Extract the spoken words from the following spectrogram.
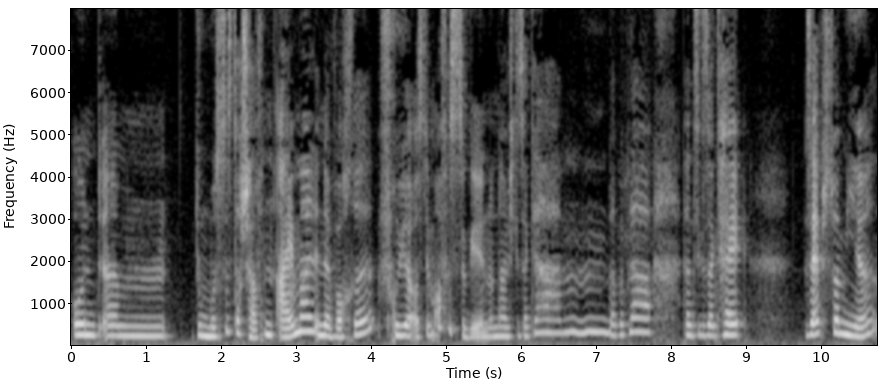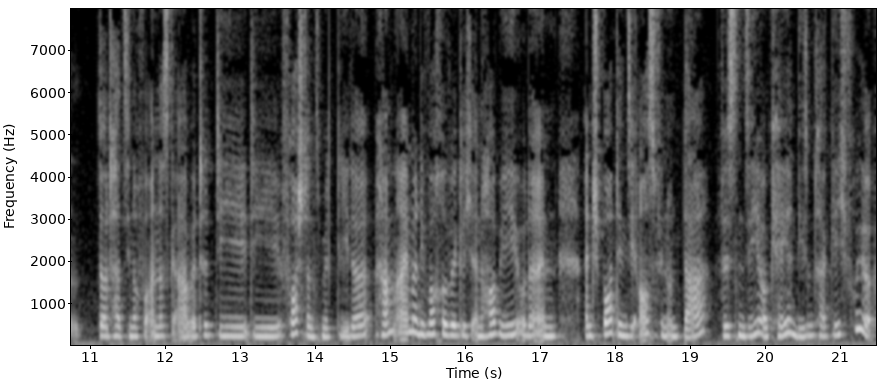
Und ähm, du musst es doch schaffen, einmal in der Woche früher aus dem Office zu gehen. Und dann habe ich gesagt, ja, mm, bla bla bla. Dann hat sie gesagt, hey, selbst bei mir dort hat sie noch woanders gearbeitet, die, die Vorstandsmitglieder haben einmal die Woche wirklich ein Hobby oder ein, ein Sport, den sie ausführen und da wissen sie, okay, an diesem Tag gehe ich früher.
